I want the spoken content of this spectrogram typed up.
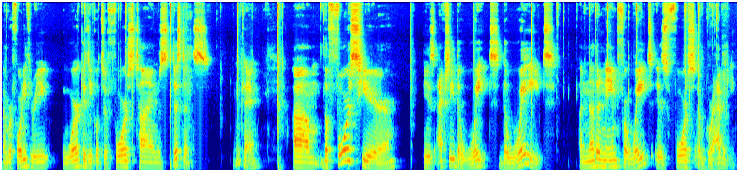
number 43, work is equal to force times distance. Okay. Um, the force here is actually the weight. The weight, another name for weight is force of gravity.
